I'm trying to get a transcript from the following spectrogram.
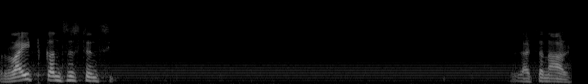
right consistency. That's an art.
